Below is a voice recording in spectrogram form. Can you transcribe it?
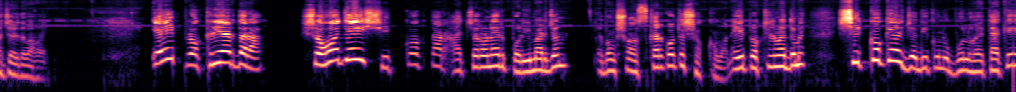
নজর দেওয়া হয়। এই প্রক্রিয়ার দ্বারা সহজেই শিক্ষক তার আচরণের পরিমার্জন এবং সংস্কার করতে সক্ষম হন। এই প্রক্রিয়ার মাধ্যমে শিক্ষকের যদি কোনো ভুল হয়ে থাকে,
